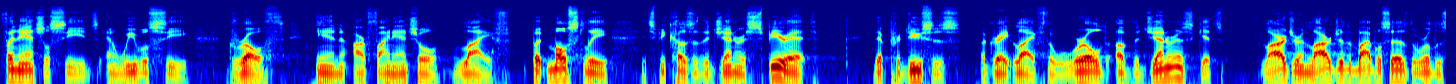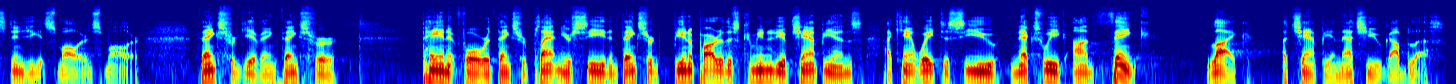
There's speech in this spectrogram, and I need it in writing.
financial seeds, and we will see growth in our financial life. But mostly, it's because of the generous spirit that produces a great life. The world of the generous gets larger and larger, the Bible says. The world of stingy gets smaller and smaller. Thanks for giving. Thanks for paying it forward. Thanks for planting your seed. And thanks for being a part of this community of champions. I can't wait to see you next week on Think Like a Champion. That's you. God bless.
